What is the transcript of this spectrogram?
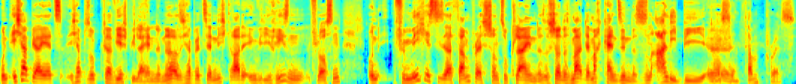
Und ich habe ja jetzt, ich habe so Klavierspielerhände, ne? Also ich habe jetzt ja nicht gerade irgendwie die Riesenflossen. Und für mich ist dieser Thumb Rest schon zu klein. Das ist schon, das macht, der macht keinen Sinn. Das ist ein Alibi. was ist Äh, denn Thumb Press?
